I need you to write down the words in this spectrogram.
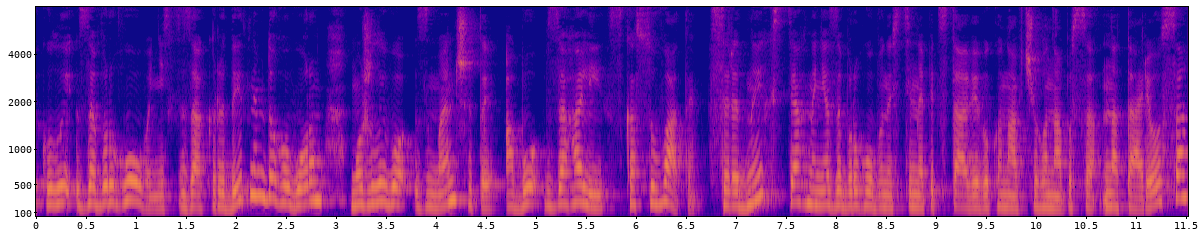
коли заборгованість за кредитним договором можливо зменшити або взагалі скасувати. Серед них стягнення заборгованості на підставі виконавчого написа нотаріуса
